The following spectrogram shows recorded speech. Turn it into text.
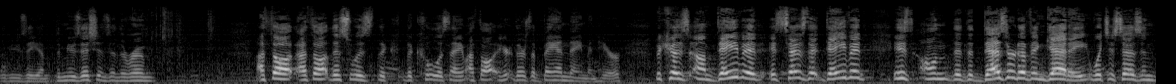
The museum. The musicians in the room. I thought, I thought this was the, the coolest name. I thought here, there's a band name in here. Because um, David, it says that David is on the, the desert of Engedi, which it says in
